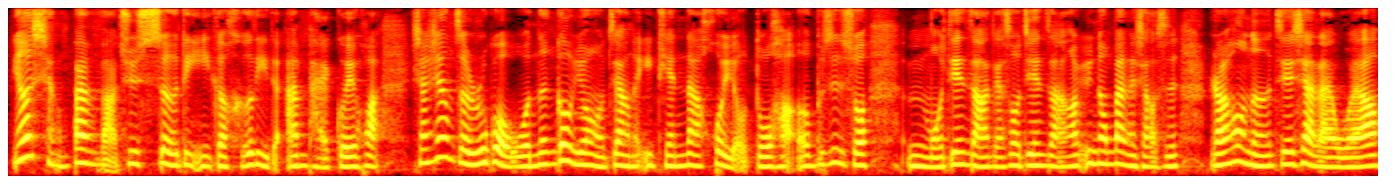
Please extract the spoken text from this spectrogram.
你要想办法去设定一个合理的安排规划，想象着如果我能够有拥有这样的一天，那会有多好，而不是说，嗯，我今天早上，假设我今天早上要运动半个小时，然后呢，接下来我要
